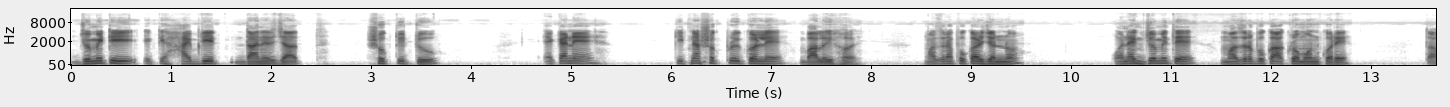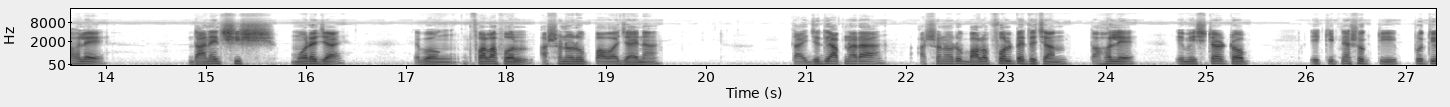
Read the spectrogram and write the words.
জমিটি একটি হাইব্রিড ধানের জাত, শক্তি টু। এখানে কীটনাশক প্রয়োগ করলে ভালোই হয়। মাজরা পোকার জন্য। অনেক জমিতে মাজরা পোকা আক্রমণ করে, তাহলে ধানের শীষ মরে যায় এবং ফলাফল আশানুরূপ পাওয়া যায় না। তাই যদি আপনারা আশানুরূপ ভালো ফল পেতে চান, তাহলে এমিস্টার টপ, এই কীটনাশকটি প্রতি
